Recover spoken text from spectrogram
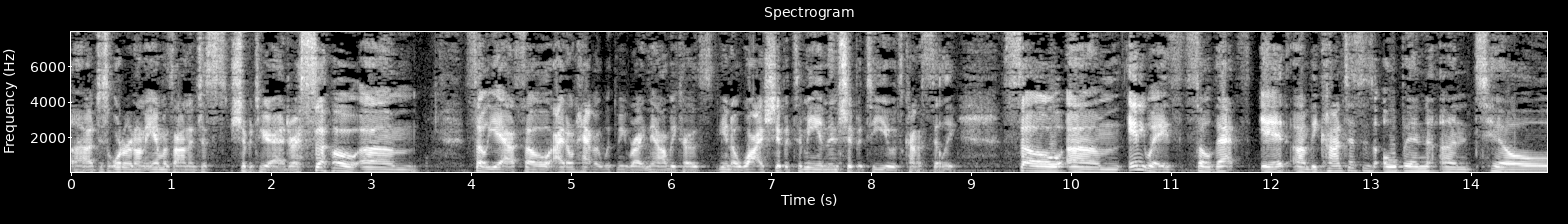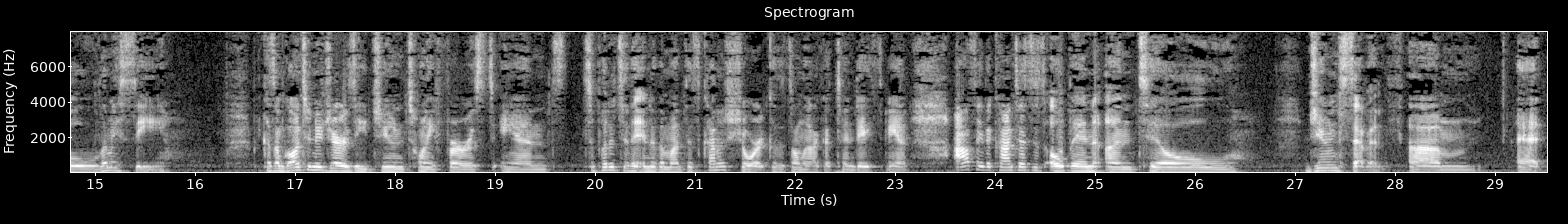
uh, just order it on Amazon and just ship it to your address. So um, so yeah, so I don't have it with me right now because, you know, why ship it to me and then ship it to you? It's kind of silly. So, um, anyways, so that's it. Um, the contest is open until, let me see, because I'm going to New Jersey June 21st and to put it to the end of the month is kind of short because it's only like a 10 day span. I'll say the contest is open until June 7th um, at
